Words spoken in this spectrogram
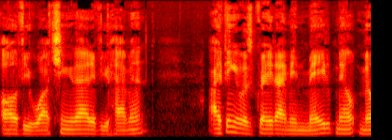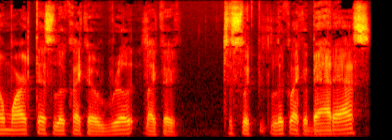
all of you watching that if you haven't. I think it was great. I mean, made Mil, Mil Muertes look like a real like a just look look like a badass.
